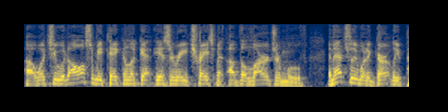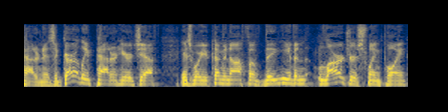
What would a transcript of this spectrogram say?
Uh, what you would also be taking a look at is a retracement of the larger move. And that's really what a Gartley pattern is. A Gartley pattern here, Jeff, is where you're coming off of the even larger swing point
